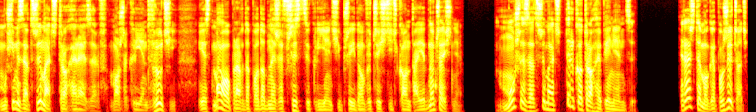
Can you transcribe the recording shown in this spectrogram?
musimy zatrzymać trochę rezerw, może klient wróci. Jest mało prawdopodobne, że wszyscy klienci przyjdą wyczyścić konta jednocześnie. Muszę zatrzymać tylko trochę pieniędzy. Resztę mogę pożyczać,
